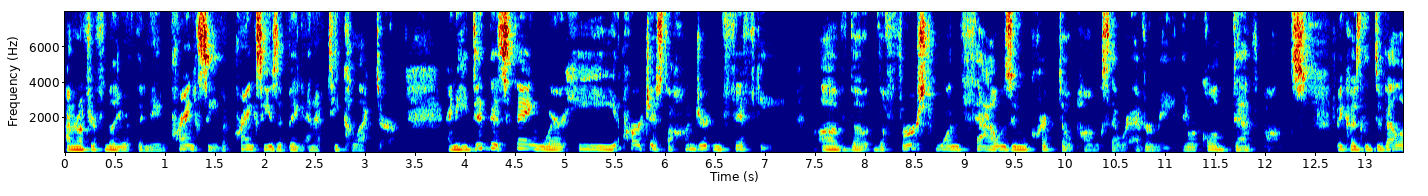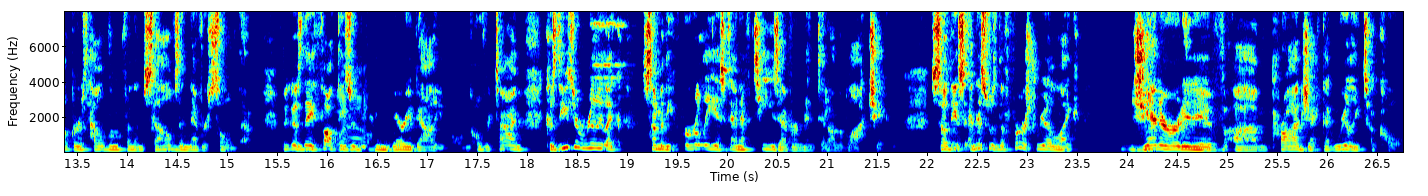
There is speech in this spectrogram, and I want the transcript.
I don't know if you're familiar with the name Pranksy, but Pranksy is a big NFT collector, and he did this thing where he purchased 150 of the, the first 1,000 CryptoPunks that were ever made. They were called DevPunks because the developers held them for themselves and never sold them because they thought wow. these would become very valuable and over time. Because these are really like some of the earliest NFTs ever minted on the blockchain. So these, and this was the first real like generative um, project that really took hold.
